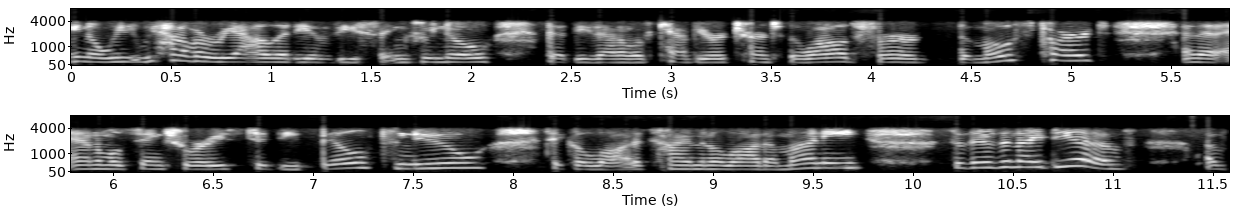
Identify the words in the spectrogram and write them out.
you know, we, we have a reality of these things. We know that these animals can't be returned to the wild for the most part, and that animal sanctuaries to be built new take a lot of time and a lot of money. So there's an idea of, of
